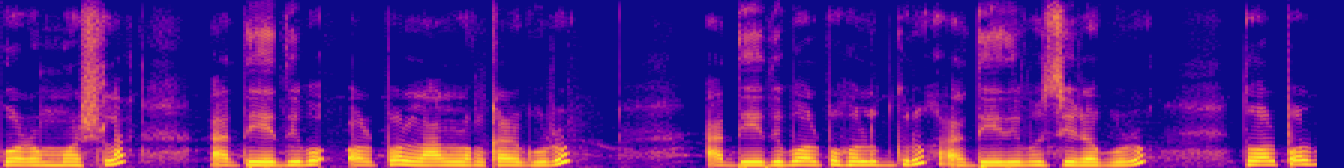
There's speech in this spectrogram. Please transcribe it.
গরম মশলা আর দিয়ে দিব অল্প লাল লঙ্কার গুঁড়ো আর দিয়ে দিব অল্প হলুদ গুঁড়ো আর দিয়ে দিব জিরা গুঁড়ো। তো অল্প অল্প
